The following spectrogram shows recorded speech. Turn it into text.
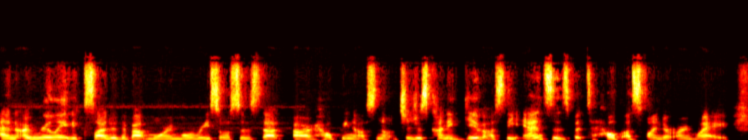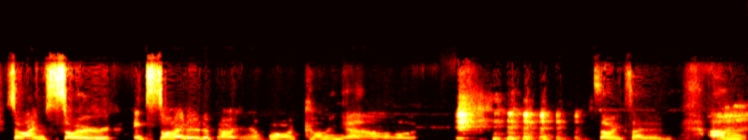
And i'm really excited about more and more resources that are helping us not to just kind of give us the answers but to help us find our own way. So i'm so excited about your book coming out. So excited. Um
